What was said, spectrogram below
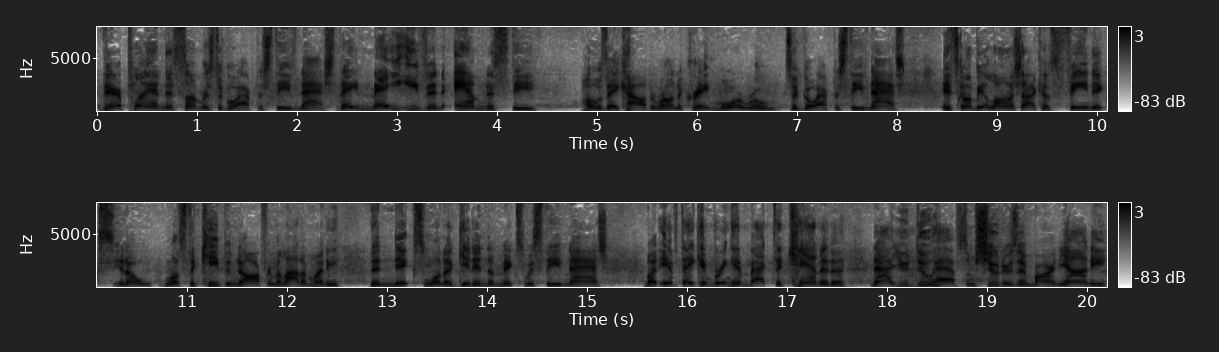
Their plan this summer is to go after Steve Nash. They may even amnesty Jose Calderon to create more room to go after Steve Nash. It's going to be a long shot because Phoenix, you know, wants to keep him to offer him a lot of money. The Knicks want to get in the mix with Steve Nash. But if they can bring him back to Canada, now you do have some shooters in Bargnani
